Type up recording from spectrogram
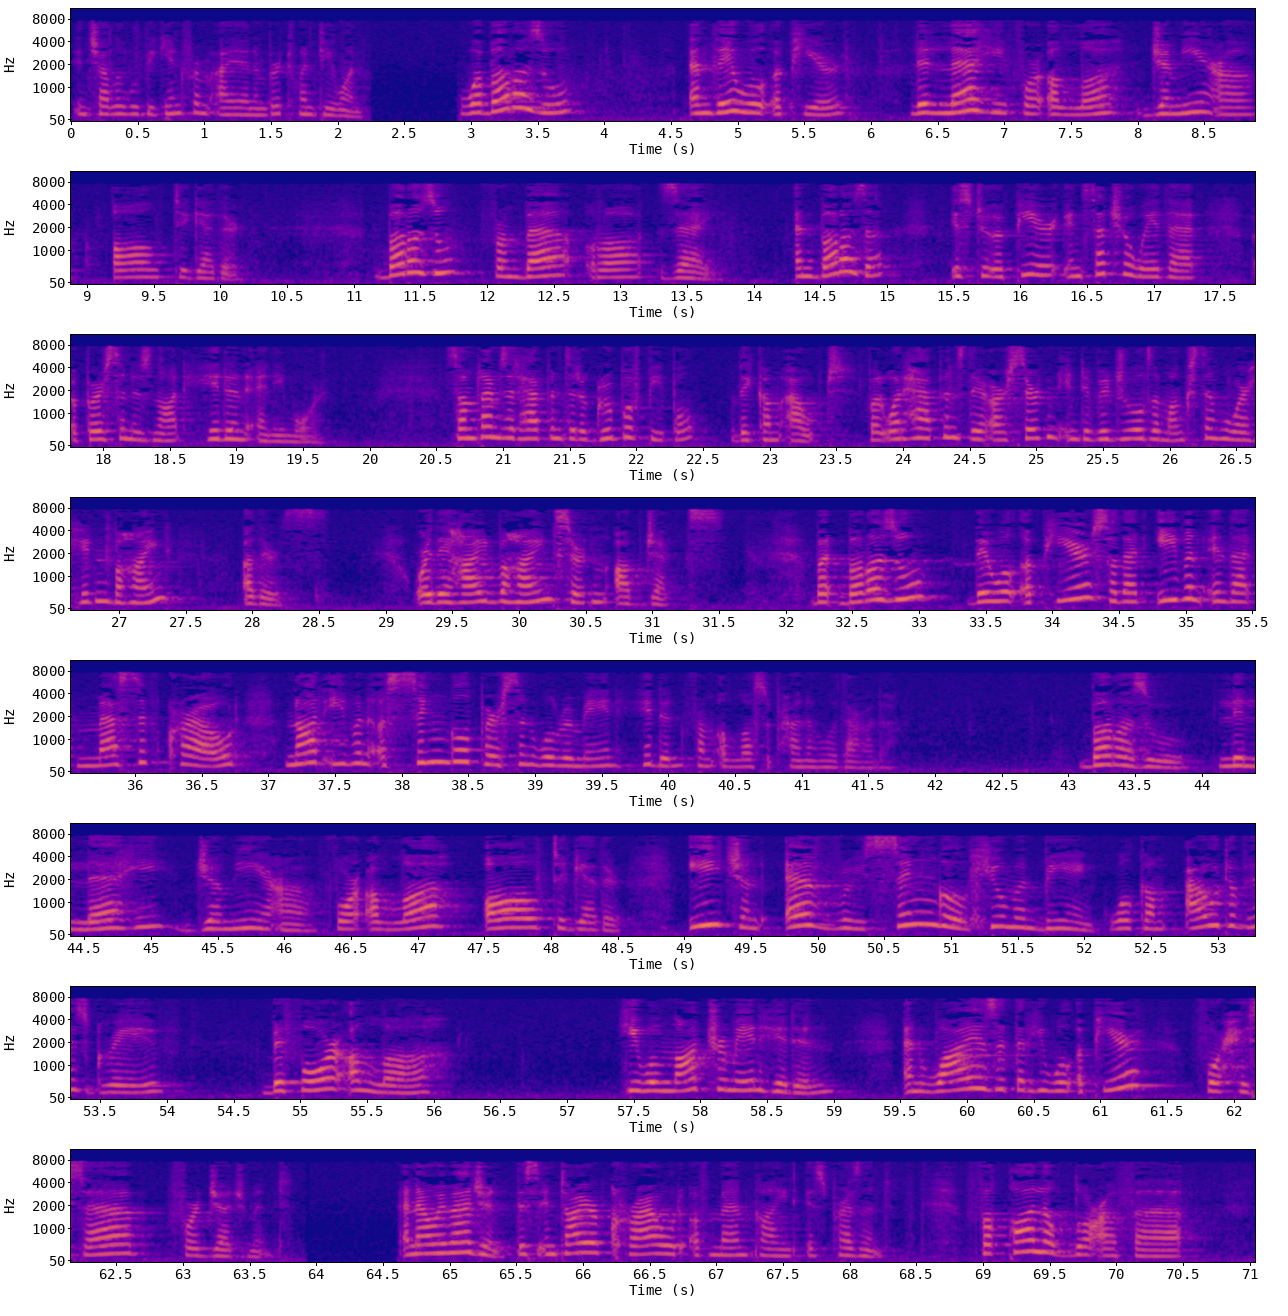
Inshallah, we'll begin from ayah number 21. وَبَرَزُوا And they will appear لِلَّهِ for Allah جَمِيعًا all together. Barazu from ba, ra, zay. And baraza is to appear in such a way that a person is not hidden anymore. Sometimes it happens that a group of people, they come out. But what happens, there are certain individuals amongst them who are hidden behind others. Or they hide behind certain objects. But barazu, they will appear so that even in that massive crowd, not even a single person will remain hidden from Allah subhanahu wa ta'ala. Barazu lillahi jami'a. For Allah all together. Each and every single human being will come out of his grave before Allah. He will not remain hidden. And why is it that he will appear? For hisab, for judgment. And now imagine, this entire crowd of mankind is present. فَقَالَ الضُّعَفَاء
